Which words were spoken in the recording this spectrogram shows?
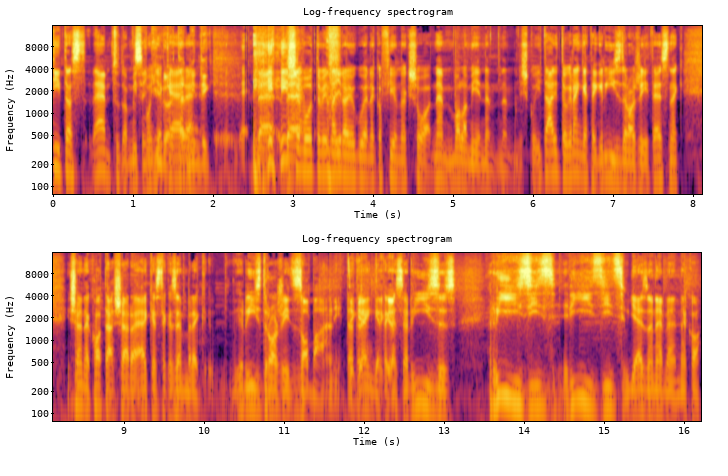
E.T.-t azt nem tudom, mit mondjak erre. mindig. De, De- Én de- sem voltam egy nagy rajongó ennek a filmnek soha. Nem, valamiért nem. nem. És itt állítólag rengeteg rízdrazsét esznek, és ennek hatására elkezdtek az emberek rízdrazsét zabálni. Tehát Igen, rengeteg igen. ez a rízes, ríziz, Ríziz, ugye ez a neve ennek a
